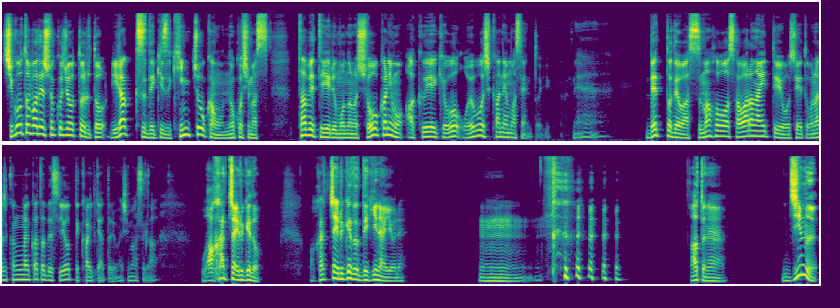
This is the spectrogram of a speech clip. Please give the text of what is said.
仕事場で食事をとるとリラックスできず緊張感を残します。食べているものの消化にも悪影響を及ぼしかねませんというね。ベッドではスマホを触らないっていう教えと同じ考え方ですよって書いてあったりもしますが、分かっちゃいるけど、分かっちゃいるけどできないよね。うーん。あとね、ジム、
